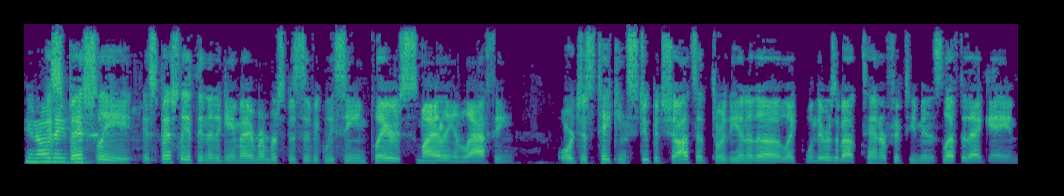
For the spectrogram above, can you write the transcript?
you know, they. they especially especially at the end of the game. I remember specifically seeing players smiling and laughing, or just taking stupid shots at toward the end of the like when there was about ten or fifteen minutes left of that game.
